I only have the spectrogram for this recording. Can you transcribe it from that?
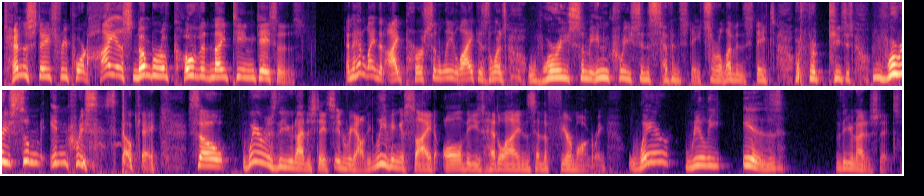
10 states report highest number of COVID 19 cases. And the headline that I personally like is the one that's worrisome increase in seven states or 11 states or 13 states. Worrisome increases. okay. So, where is the United States in reality? Leaving aside all these headlines and the fear mongering, where really is the United States?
